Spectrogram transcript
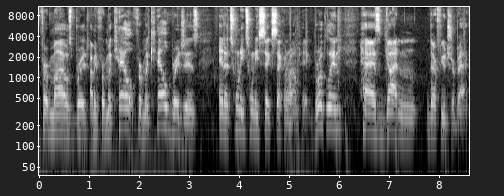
for Miles Bridge. I mean for Mikal for Mikal Bridges and a 2026 second round pick. Brooklyn has gotten their future back.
